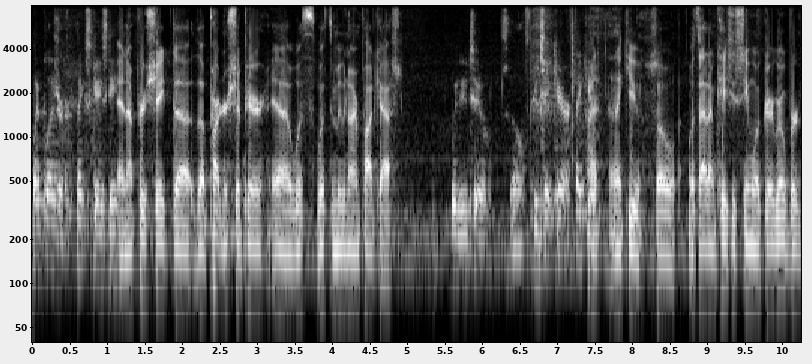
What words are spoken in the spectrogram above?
My pleasure. Thanks, Casey. And I appreciate the, the partnership here uh, with, with the Moving Iron Podcast. We do too. So you take care. Thank you. Uh, Thank you. So, with that, I'm Casey Seymour with Greg Roberg.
